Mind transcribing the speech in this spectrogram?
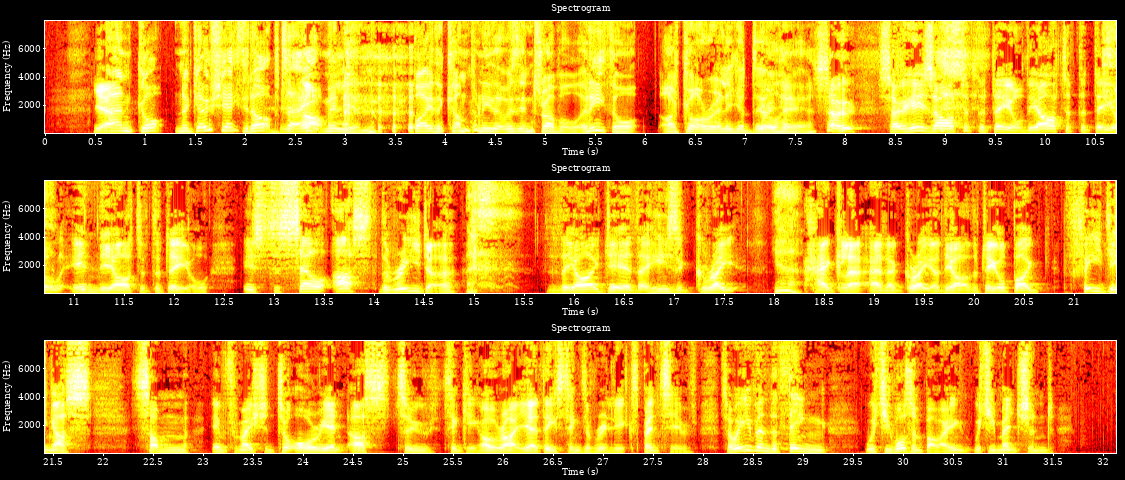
yeah. and got negotiated up to eight Up. million by the company that was in trouble. And he thought, "I've got a really good deal here." So, so his art of the deal, the art of the deal in the art of the deal, is to sell us, the reader, the idea that he's a great Yeah, haggler and a great at the art of the deal by feeding us some information to orient us to thinking, oh right, yeah, these things are really expensive. So even the thing which he wasn't buying, which he mentioned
